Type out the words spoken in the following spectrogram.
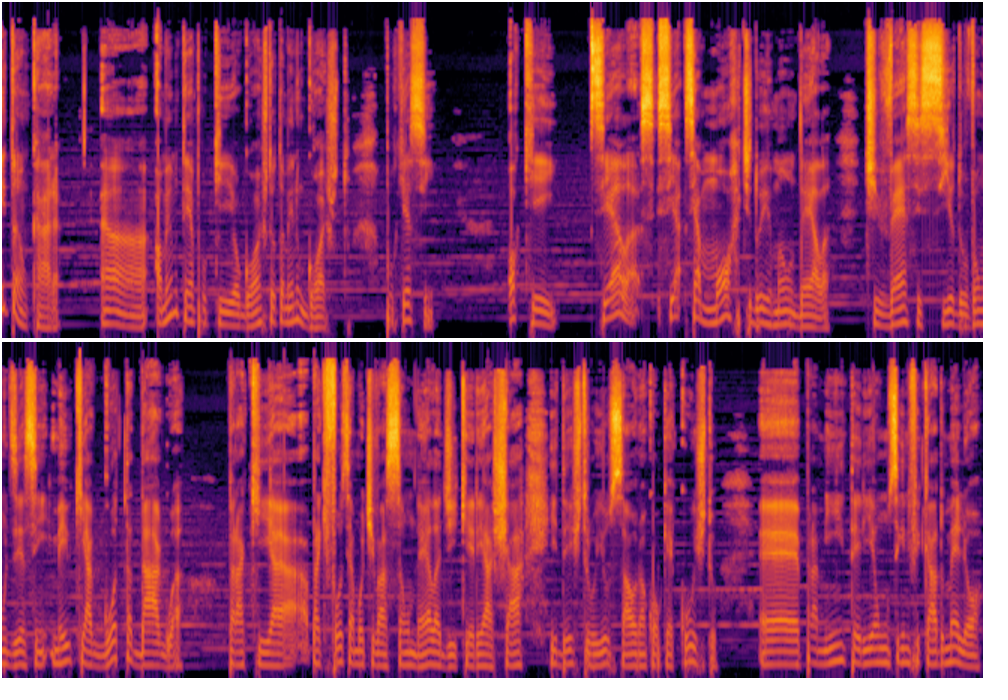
Então, cara, ah, ao mesmo tempo que eu gosto, eu também não gosto. Porque assim, ok, se ela, se a, se a morte do irmão dela tivesse sido, vamos dizer assim, meio que a gota d'água para que a que fosse a motivação dela de querer achar e destruir o Sauron a qualquer custo, é, para mim teria um significado melhor.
